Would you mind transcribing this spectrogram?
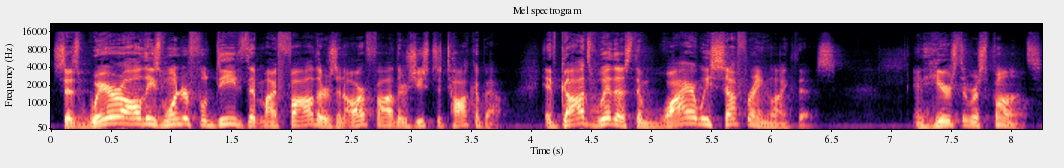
says, Where are all these wonderful deeds that my fathers and our fathers used to talk about? If God's with us, then why are we suffering like this? And here's the response.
